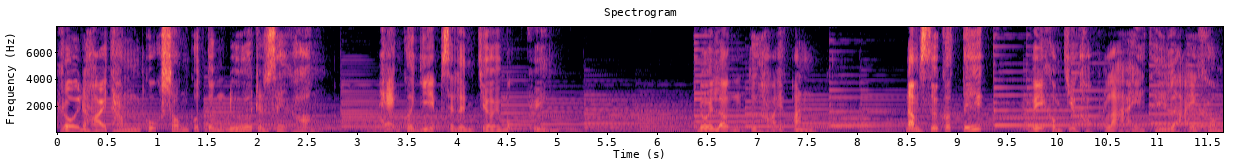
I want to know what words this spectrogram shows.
rồi nó hỏi thăm cuộc sống của từng đứa trên sài gòn hẹn có dịp sẽ lên chơi một chuyến đôi lần tôi hỏi anh năm xưa có tiếc vì không chịu học lại thi lại không.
